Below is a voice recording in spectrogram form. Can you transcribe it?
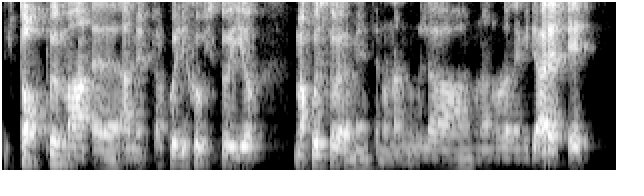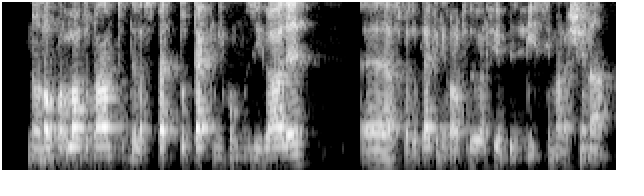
il top, ma eh, almeno tra quelli che ho visto io, ma questo veramente non ha nulla, non ha nulla da invidiare e non ho parlato tanto dell'aspetto tecnico-musicale, eh, l'aspetto tecnico, la fotografia è bellissima, la scena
